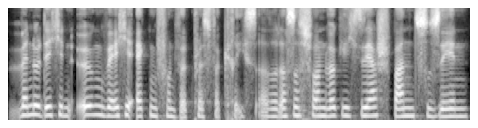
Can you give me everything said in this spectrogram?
wenn du dich in irgendwelche Ecken von WordPress verkriechst. Also das ist schon wirklich sehr spannend zu sehen.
